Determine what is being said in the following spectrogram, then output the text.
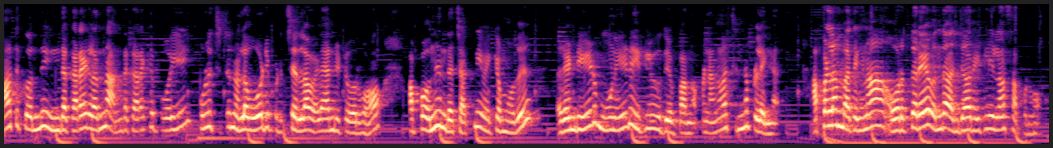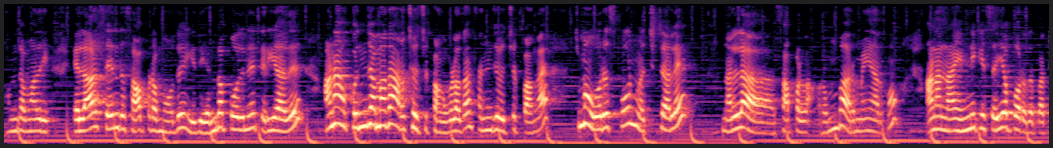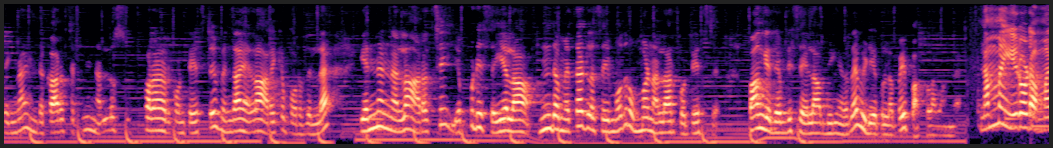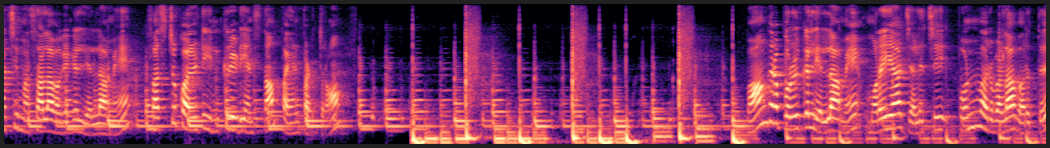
ஆற்றுக்கு வந்து இந்த கரையிலேருந்து அந்த கரைக்கு போய் குளிச்சுட்டு நல்லா ஓடி பிடிச்சி எல்லாம் விளையாண்டுட்டு வருவோம். அப்போ வந்து இந்த சட்னி வைக்கும் போது ரெண்டு ஈடு மூணு ஈடு இட்லி ஊற்றி வைப்பாங்க. அப்போ நாங்களாம் சின்ன பிள்ளைங்க. அப்போல்லாம் பார்த்தீங்கன்னா ஒருத்தரே வந்து அஞ்சாறு இட்லிலாம் சாப்பிடுவோம். அந்த மாதிரி எல்லோரும் சேர்ந்து சாப்பிடும் போது இது எங்கே போகுதுன்னே தெரியாது. ஆனால் கொஞ்சமாக தான் அரைச்சி வச்சுருப்பாங்க. இவ்வளோதான் செஞ்சு வச்சுருப்பாங்க. சும்மா ஒரு ஸ்பூன் வச்சுட்டாலே நல்லா சாப்பிட்லாம். ரொம்ப அருமையாக இருக்கும். ஆனால் நான் இன்றைக்கி செய்ய போகிறது பார்த்திங்கன்னா இந்த கார சட்னி நல்ல சூப்பராக இருக்கும். டேஸ்ட்டு வெங்காயம்லாம் அரைக்க போகிறதில்ல என்னென்னலாம் அரைச்சி எப்படி செய்யலாம் இந்த மெத்தடில் செய்யும் போது ரொம்ப நல்லாயிருக்கும் டேஸ்ட்டு வாங்க இதை எப்படி செய்யலாம் அப்படிங்கிறத வீடியோக்குள்ளே போய் பார்க்கலாம் வாங்க. நம்ம ஈரோடு அம்மாச்சி மசாலா வகைகள் எல்லாமே ஃபஸ்ட்டு குவாலிட்டி இன்க்ரீடியன்ஸ் தான் பயன்படுத்துகிறோம் வாங்குகிற பொருட்கள் எல்லாமே முறையாக ஜலிச்சு பொன் வறுவலாக வறுத்து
